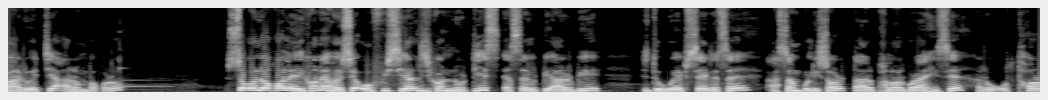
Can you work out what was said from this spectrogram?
বাৰু এতিয়া আৰম্ভ কৰোঁ। চ' বন্ধুসকল এইখনে হৈছে অফিচিয়েল যিখন notice S L P R B যিটো ৱেবছাইট আছে আছাম পুলিচৰ তাৰ ফালৰ পৰা আহিছে আৰু ওঠৰ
